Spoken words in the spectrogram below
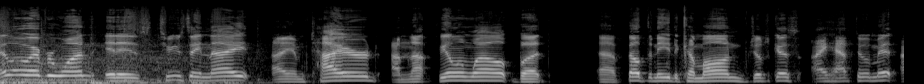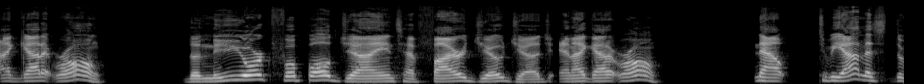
Hello, everyone. It is Tuesday night. I am tired. I'm not feeling well, but uh, felt the need to come on just because I have to admit I got it wrong. The New York football giants have fired Joe Judge, and I got it wrong. Now, to be honest, the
